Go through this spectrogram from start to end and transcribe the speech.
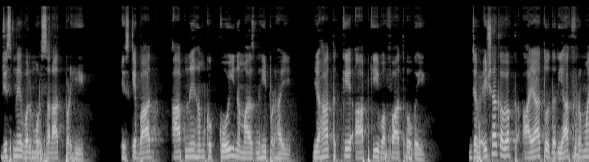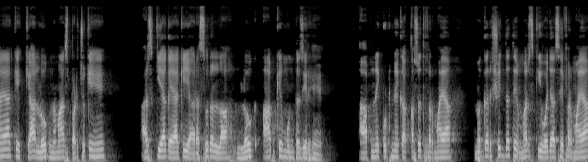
جس میں ولمرسلات پڑھی۔ اس کے بعد آپ نے ہم کو کوئی نماز نہیں پڑھائی، یہاں تک کہ آپ کی وفات ہو گئی۔ جب عشاء کا وقت آیا تو دریافت فرمایا کہ کیا لوگ نماز پڑھ چکے ہیں؟ عرض کیا گیا کہ یا رسول اللہ، لوگ آپ کے منتظر ہیں۔ آپ نے اٹھنے کا قصد فرمایا مگر شدت مرض کی وجہ سے فرمایا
